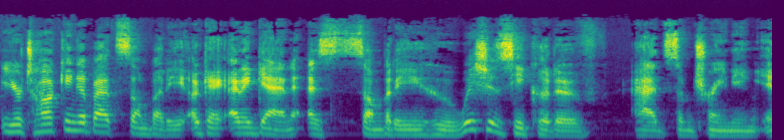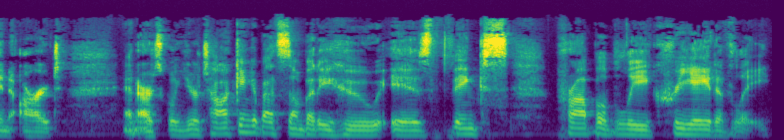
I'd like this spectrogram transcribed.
you're talking about somebody. Okay, and again, as somebody who wishes he could have had some training in art and art school, you're talking about somebody who is thinks probably creatively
